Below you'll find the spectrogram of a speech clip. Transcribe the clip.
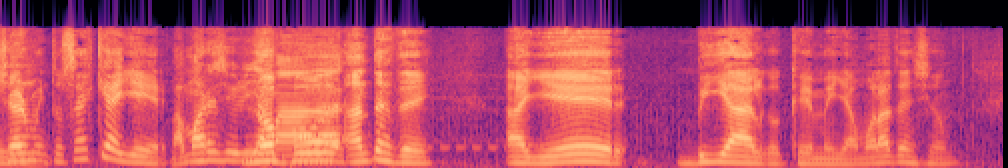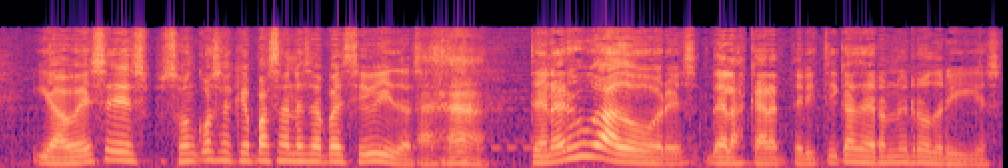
Sherman, tú sabes que ayer Vamos a recibir no llamadas. pude, antes de ayer vi algo que me llamó la atención y a veces son cosas que pasan desapercibidas. Tener jugadores de las características de Ronnie Rodríguez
